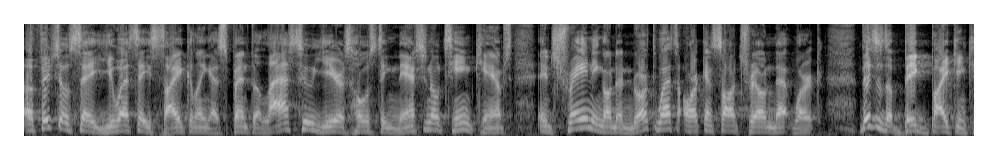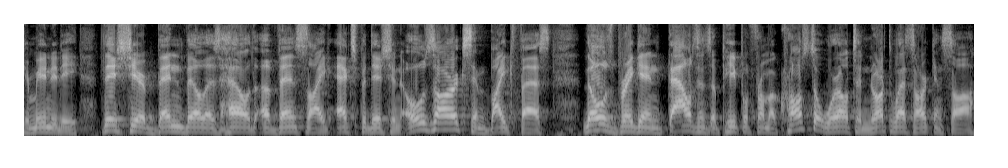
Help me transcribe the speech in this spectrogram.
Officials say USA Cycling has spent the last two years hosting national team camps and training on the Northwest Arkansas Trail Network. This is a big biking community. This year, Bentonville has held events like Expedition Ozarks and Bike Fest. Those bring in thousands of people from across the world to Northwest Arkansas.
